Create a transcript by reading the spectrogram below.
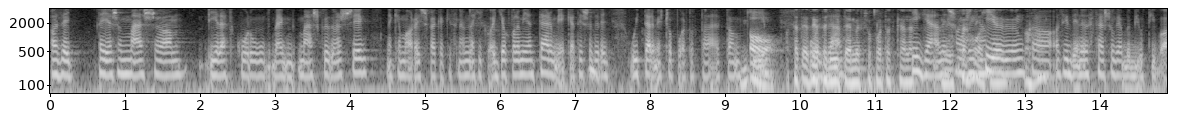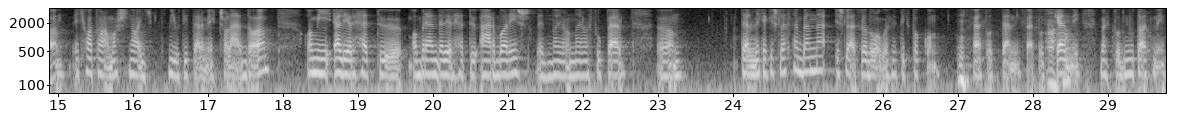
az egy teljesen más életkorú, meg más közönség, nekem arra is fel kell készülnem, nekik adjak valamilyen terméket, és ezért egy új termékcsoportot találtam ki. Oh, tehát ezért hozzá. egy új termékcsoportot kellett Igen, és most kijövünk Aha. az idén össze Sugarbe Beauty-val, egy hatalmas nagy beauty termékcsaláddal, ami elérhető, a brand elérhető árban is, egy nagyon-nagyon szuper termékek is lesznek benne, és lehet vele dolgozni TikTokon. Hm. Fel tudod tenni, fel tudod Aha. kenni, meg tudod mutatni.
